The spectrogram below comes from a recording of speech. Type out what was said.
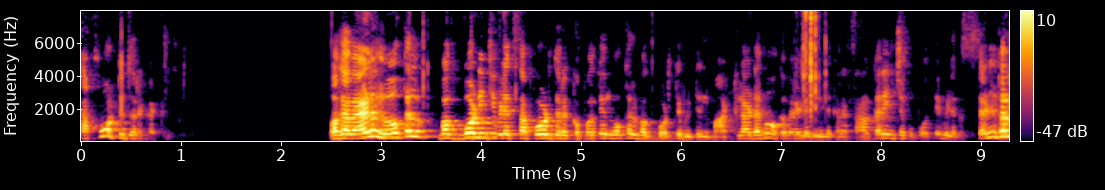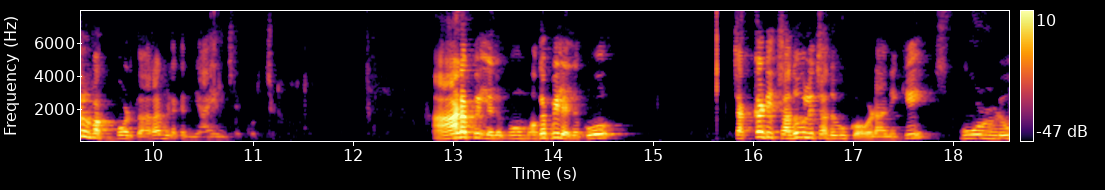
సపోర్ట్ దొరకట్లేదు. ఒకవేళ లోకల్ వర్క్ బోర్డు నుంచి వీళ్ళకి సపోర్ట్ దొరకకపోతే లోకల్ వర్క్ బోర్డుతో వీటిని మాట్లాడము. ఒకవేళ వీళ్ళకి సహకరించకపోతే వీళ్ళకి సెంట్రల్ వర్క్ బోర్డు ద్వారా వీళ్ళకి న్యాయం చేకూర్చడం. ఆడపిల్లలకు మగపిల్లలకు చక్కటి చదువులు చదువుకోవడానికి స్కూళ్ళు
